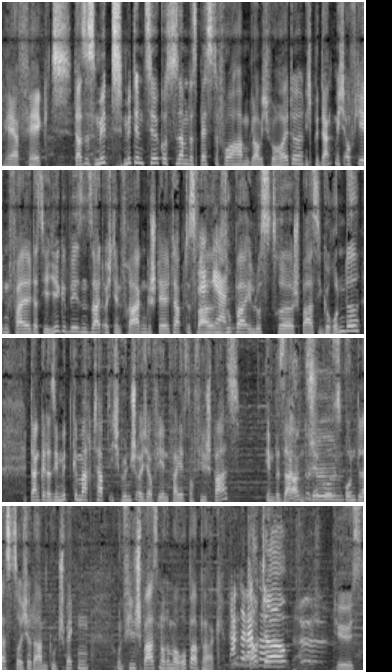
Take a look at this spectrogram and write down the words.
Perfekt. Das ist mit, mit dem Zirkus zusammen das beste Vorhaben, glaube ich, für heute. Ich bedanke mich auf jeden Fall, dass ihr hier gewesen seid, euch den Fragen gestellt habt. Es war gern. super illustre, spaßige Runde. Danke, dass ihr mitgemacht habt. Ich wünsche euch auf jeden Fall jetzt noch viel Spaß im besagten Dankeschön. Zirkus und lasst es euch heute Abend gut schmecken und viel Spaß noch im Europapark. Danke, Ciao, danke. ciao. Tschüss.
